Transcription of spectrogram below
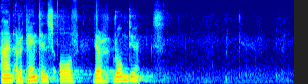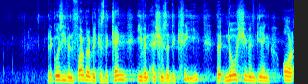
and a repentance of their wrongdoings. But it goes even further because the king even issues a decree that no human being or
